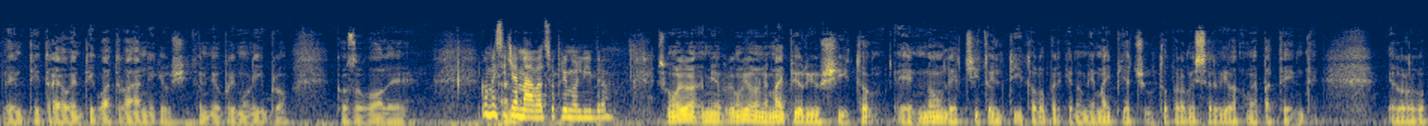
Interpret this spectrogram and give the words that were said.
23 o 24 anni che è uscito il mio primo libro. Cosa vuole come si chiamava il suo primo libro? Il, libro, il mio primo libro non è mai più riuscito e non le cito il titolo perché non mi è mai piaciuto, però mi serviva come patente e allora l'ho,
